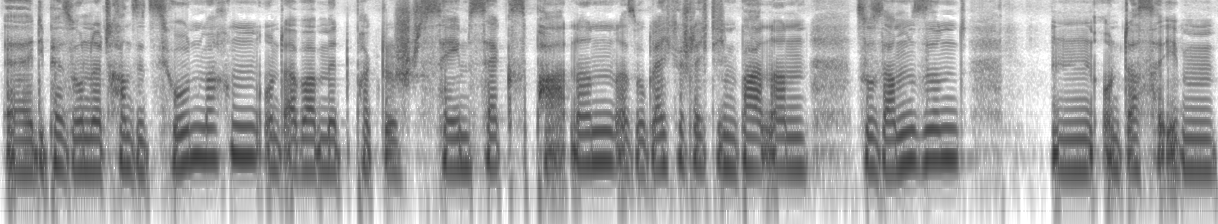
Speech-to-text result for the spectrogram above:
äh, die Personen eine Transition machen und aber mit praktisch Same-Sex-Partnern, also gleichgeschlechtlichen Partnern zusammen sind mm, und das eben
